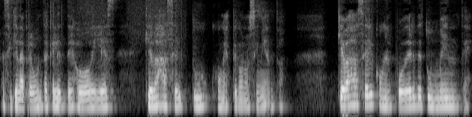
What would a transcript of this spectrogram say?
Así que la pregunta que les dejo hoy es, ¿qué vas a hacer tú con este conocimiento? ¿Qué vas a hacer con el poder de tu mente?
